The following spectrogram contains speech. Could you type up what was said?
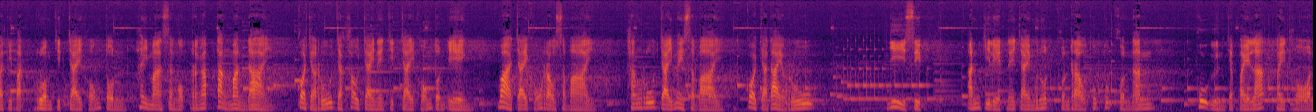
ปฏิบัติรวมจิตใจของตนให้มาสงบระงับตั้งมั่นได้ ก็จะรู้จะเข้าใจในจิตใจของตนเอง ว่าใจของเราสบาย ทั้งรู้ใจไม่สบาย ก็จะได้รู้ 20. อันกิเลสในใจมนุษย์คนเราทุกๆคนนั้น ผู้อื่นจะไปละไปถอน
